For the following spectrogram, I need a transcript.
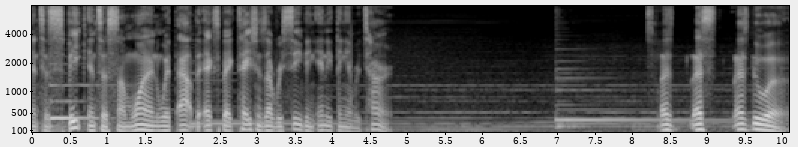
And to speak into someone without the expectations of receiving anything in return. So let's let's let's do a,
